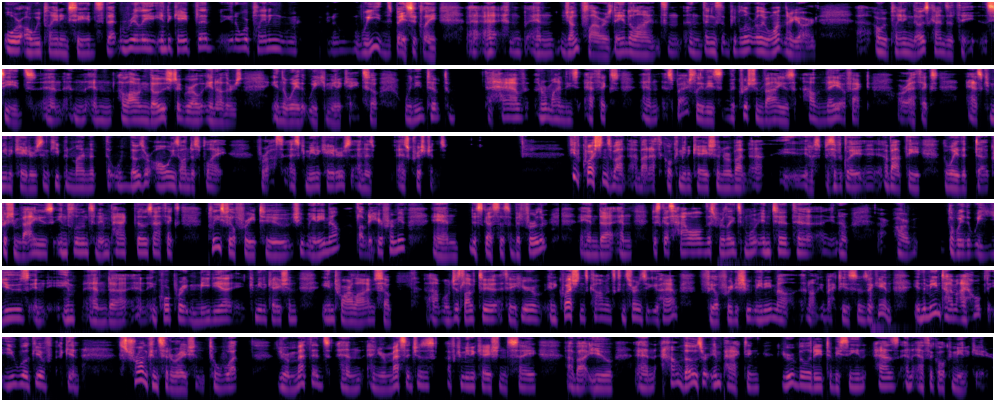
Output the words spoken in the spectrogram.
Or are we planting seeds that really indicate that, you know, we're planting you know, weeds basically, uh, and, and junk flowers, dandelions and, and things that people don't really want in their yard. Uh, are we planting those kinds of seeds and, and, and allowing those to grow in others in the way that we communicate? So we need to, to, to have in our mind these ethics and especially these, the Christian values, how they affect our ethics as communicators and keep in mind that, that those are always on display for us as communicators and as, as Christians. If you have questions about, about ethical communication or about, uh, you know, specifically about the, the way that uh, Christian values influence and impact those ethics, please feel free to shoot me an email. I'd love to hear from you and discuss this a bit further and, uh, and discuss how all this relates more into, to, you know, our the way that we use and and uh, and incorporate media communication into our lives. So um, we'd just love to to hear any questions, comments, concerns that you have. Feel free to shoot me an email, and I'll get back to you as soon as I can. In the meantime, I hope that you will give again strong consideration to what your methods and and your messages of communication say about you and how those are impacting your ability to be seen as an ethical communicator.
